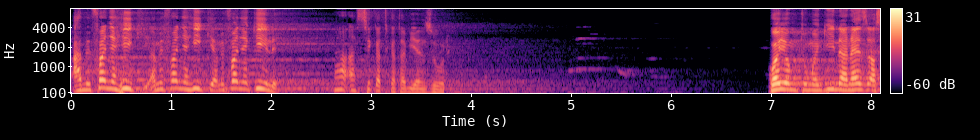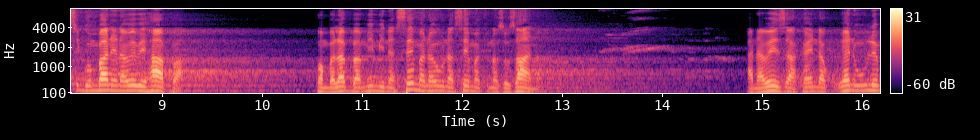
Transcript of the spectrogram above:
amefanya hiki, amefanya hiki, amefanya kile. Ah, si katika tabia nzuri. Kwa hiyo mtu mwingine anaweza asigombane na wewe hapa kwamba labda mimi nasema na wewe unasema, tunazozana. Anaweza akaenda, yani ule,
